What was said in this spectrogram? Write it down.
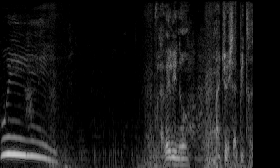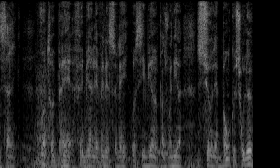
Oui. Vous l'avez lu, non? Matthieu chapitre 5. Votre Père fait bien lever le soleil, aussi bien, parce que je veux dire, sur les bons que sur le...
